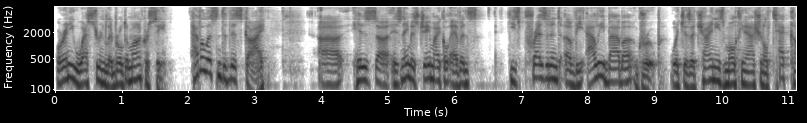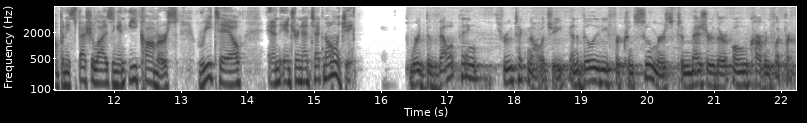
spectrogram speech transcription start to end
or any Western liberal democracy. Have a listen to this guy. Uh, his uh, his name is J. Michael Evans. He's president of the Alibaba Group, which is a Chinese multinational tech company specializing in e-commerce, retail, and internet technology. We're developing through technology an ability for consumers to measure their own carbon footprint.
